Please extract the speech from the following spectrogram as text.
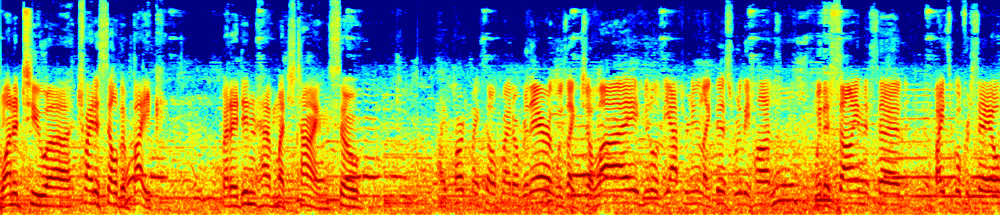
wanted to uh, try to sell the bike, but I didn't have much time. So I parked myself right over there. It was like July, middle of the afternoon, like this, really hot, with a sign that said bicycle for sale.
